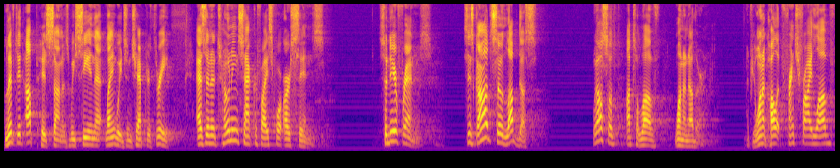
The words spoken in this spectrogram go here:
lifted up his Son, as we see in that language in chapter 3, as an atoning sacrifice for our sins. So, dear friends, since God so loved us, we also ought to love one another. If you want to call it French fry love,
